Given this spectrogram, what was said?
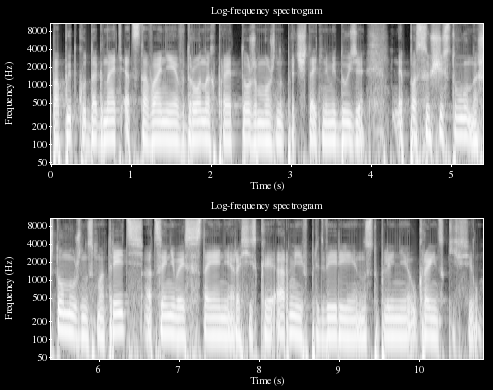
попытку догнать отставание в дронах, про это тоже можно прочитать на «Медузе». По существу, на что нужно смотреть, оценивая состояние российской армии в преддверии наступления украинских сил?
